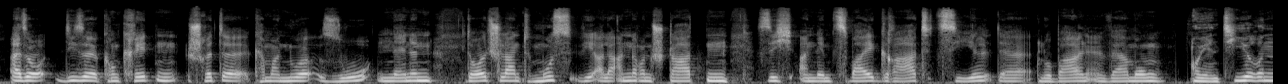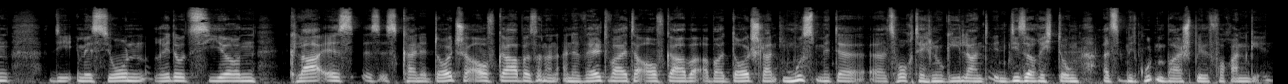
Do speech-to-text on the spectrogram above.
Also diese konkreten Schritte kann man nur so nennen. Deutschland muss wie alle anderen Staaten sich an dem Zwei-Grad-Ziel der globalen Erwärmung orientieren, die Emissionen reduzieren. Klar ist, es ist keine deutsche Aufgabe, sondern eine weltweite Aufgabe, aber Deutschland muss mit der, als Hochtechnologieland in dieser Richtung als mit gutem Beispiel vorangehen.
